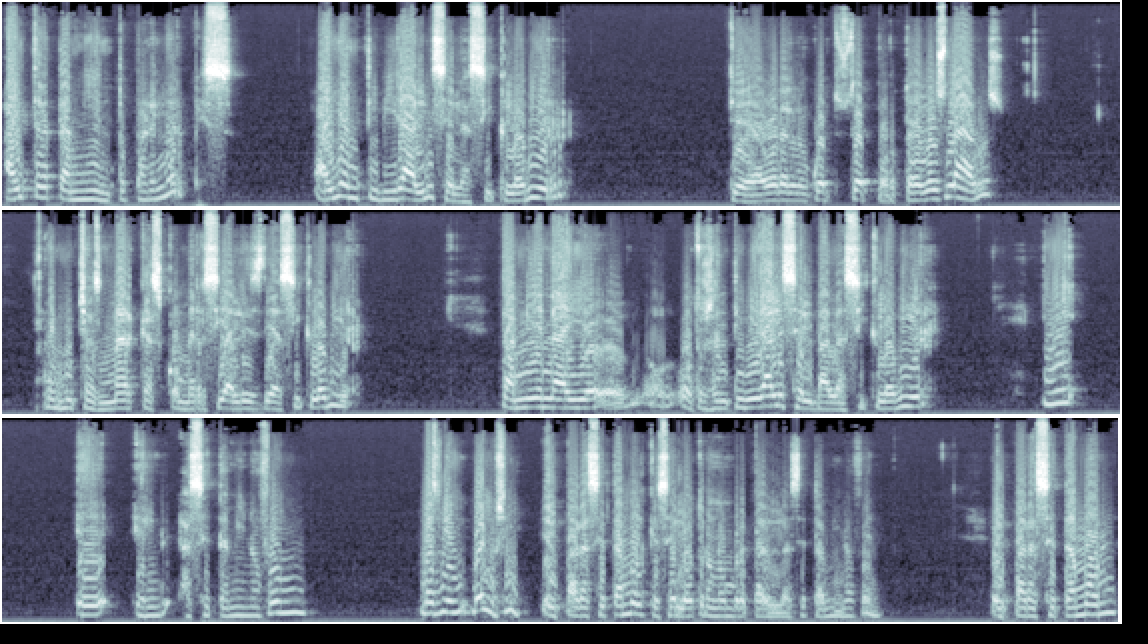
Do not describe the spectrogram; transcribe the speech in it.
hay tratamiento para el herpes. Hay antivirales, el aciclovir, que ahora lo encuentra usted por todos lados. Hay muchas marcas comerciales de aciclovir. También hay eh, otros antivirales, el balaciclovir y eh, el acetaminofén. Más bien, bueno, sí, el paracetamol, que es el otro nombre para el acetaminofén. El paracetamol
